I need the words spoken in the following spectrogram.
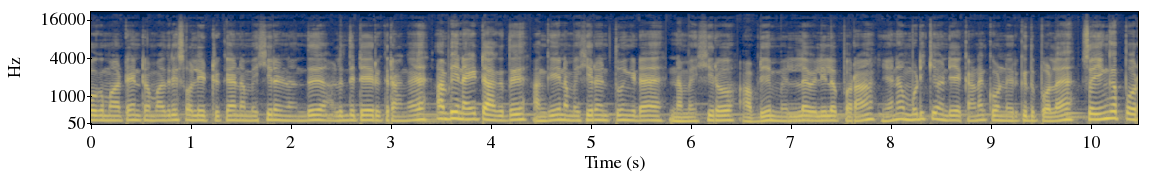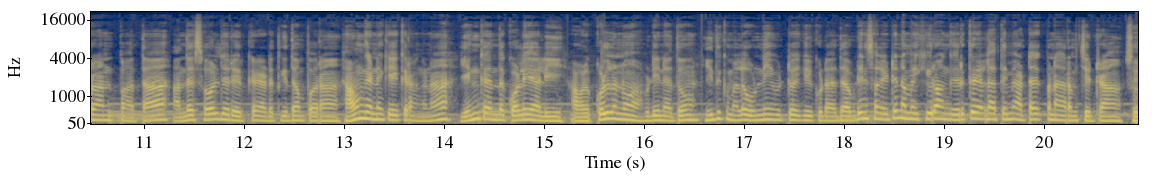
போக மாட்டேன்ற மாதிரி சொல்லிட்டு இருக்கேன் நம்ம ஹீரோயின் வந்து அழுதுகிட்டே இருக்கிறாங்க. அப்படியே நைட் ஆகுது. அங்கேயே நம்ம ஹீரோயின் தூங்கிட நம்ம ஹீரோ அப்படியே மெல்ல வெளியில் போகிறான் ஏன்னா முடிக்க வேண்டிய கணக்கு ஒன்று இருக்குது போல. ஸோ எங்கே போகிறான்னு பார்த்தா அந்த சோல்ஜர் இருக்கிற இடத்துக்கு தான் போகிறான் அவங்க என்ன கேட்குறாங்கன்னா எங்கே அந்த கொலையாளி? அவளை கொல்லணும் அப்படின்னதும் இதுக்கு மேலே உன்னையும் விட்டு வைக்கக்கூடாது அப்படின்னு சொல்லிட்டு நம்ம ஹீரோ அங்கே இருக்கிற எல்லாத்தையுமே அட்டாக் பண்ண ஆரம்பிச்சிட்றான். ஸோ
